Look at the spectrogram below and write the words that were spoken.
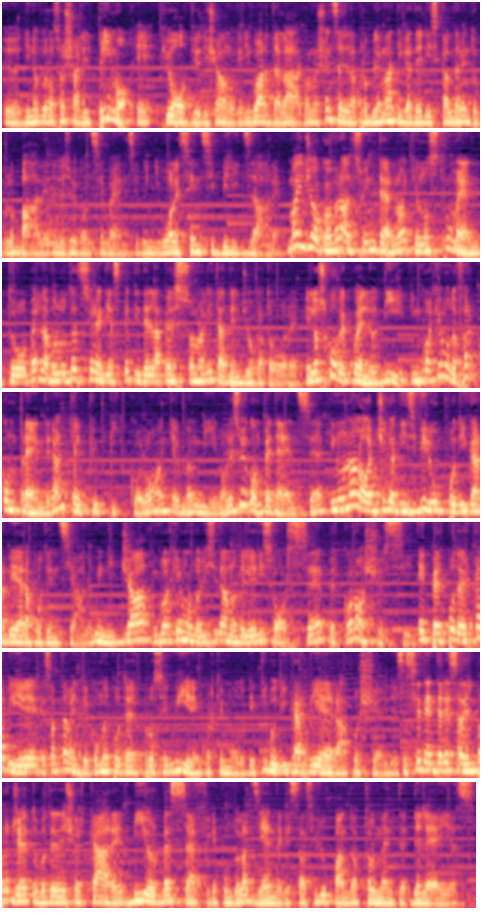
eh, di natura sociale. Il primo è più ovvio, diciamo, che riguarda la conoscenza della problematica del riscaldamento globale e delle sue conseguenze, quindi vuole sensibilizzare. Ma il gioco avrà al suo interno anche uno strumento per la valutazione di aspetti della personalità del giocatore e lo scopo è quello di in qualche modo far comprendere anche al più piccolo, anche al bambino, le sue competenze in una logica di sviluppo di carriera potenziale. Quindi già in qualche modo gli si danno delle risorse per conoscersi e per poter capire esattamente come poter proseguire in qualche modo, che tipo di carriera può scegliere. Se siete interessati al progetto potete cercare Be Your Best Self, che è appunto l'azienda che sta sviluppando attualmente The Layers.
